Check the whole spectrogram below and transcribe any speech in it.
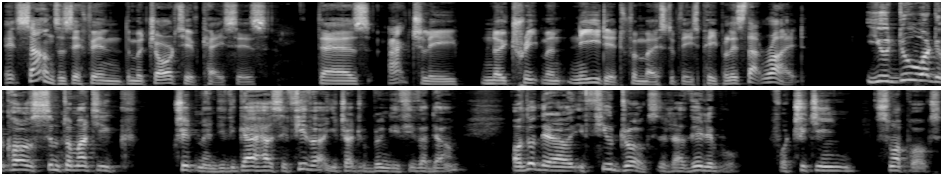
it sounds as if in the majority of cases, there's actually no treatment needed for most of these people. Is that right? You do what you call symptomatic treatment. If the guy has a fever, you try to bring the fever down. Although there are a few drugs that are available for treating smallpox,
